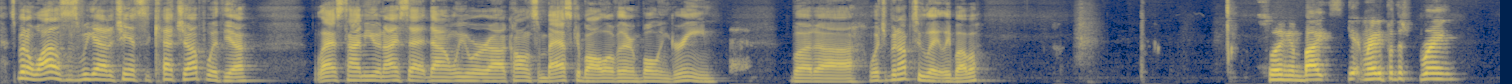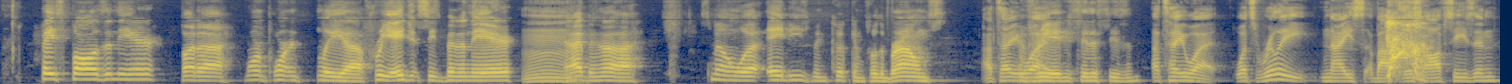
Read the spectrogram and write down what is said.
it's been a while since we got a chance to catch up with you. Last time you and I sat down, we were uh, calling some basketball over there in Bowling Green. But uh, what you been up to lately, Bubba? Swinging bikes, getting ready for the spring. Baseball is in the air, but uh, more importantly, uh, free agency's been in the air. And I've been uh, smelling what AB's been cooking for the Browns I'll tell you what. free agency this season. I'll tell you what. What's really nice about this offseason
